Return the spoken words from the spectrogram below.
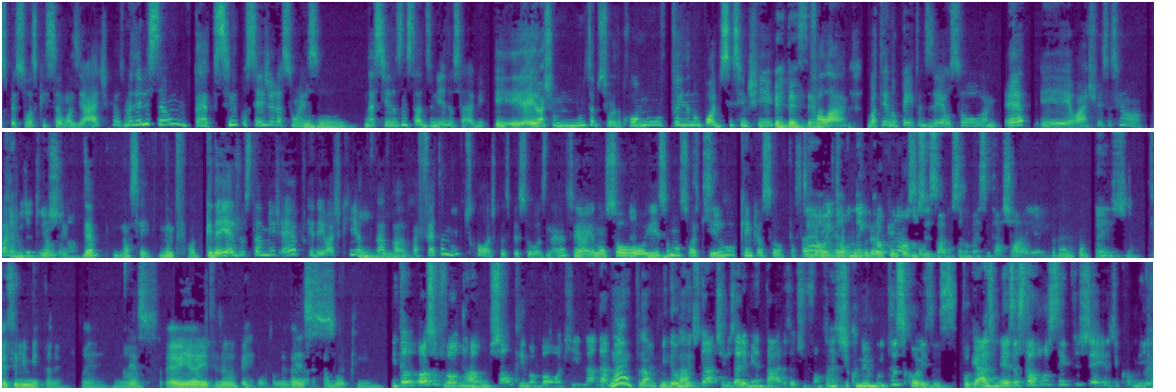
muitas pessoas que são asiáticas, mas eles são é, cinco, seis gerações uhum. nascidas nos Estados Unidos, sabe? E, e, eu acho muito absurdo como tu ainda não pode se sentir falar, bater no peito e dizer eu sou. É, e eu acho isso assim, ó. Bah, é muito triste, não, né? Não sei, muito foda. Porque daí é justamente. É, porque daí eu acho que uhum. a, a, afeta muito o psicológico das pessoas, né? Assim, ó, eu não sou uhum. isso, eu não sou aquilo, Sim. quem que eu sou? Passar não, então nem procurando, você sabe que você não vai se encaixar, e aí. Uhum. É isso? Você se limita, né? É, nossa. Eu ia, eu ia, fazer uma pergunta, mas agora acabou o clima. Então eu posso voltar uhum. um, só um clima bom aqui, nada ver. Não, não. Me deu não. muitos gatilhos alimentares. Eu tive vontade de comer muitas coisas. Porque as mesas estavam sempre cheias de comida.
